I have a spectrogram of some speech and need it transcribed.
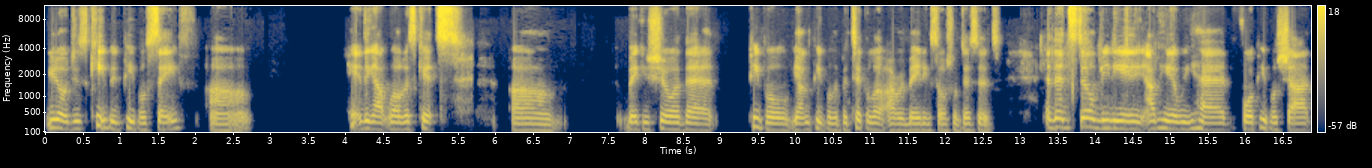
you know just keeping people safe um, handing out wellness kits um, making sure that people, young people in particular, are remaining social distance. And then still mediating out here, we had four people shot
